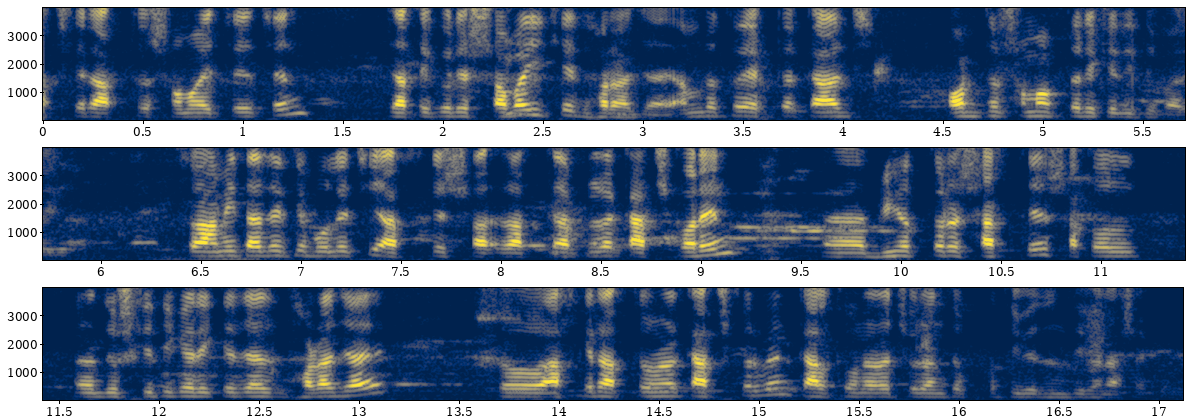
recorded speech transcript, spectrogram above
আজকে রাত্রে সময় চেয়েছেন যাতে করে সবাইকে ধরা যায়। আমরা তো একটা কাজ অর্ধ সমাপ্ত রেখে দিতে পারি না। সো আমি তাদেরকে বলেছি, আজকে রাত্রে আপনারা কাজ করেন বৃহত্তর স্বার্থে সকল দুষ্কৃতিকারীকে যা ধরা যায়। তো আজকে রাত্রে ওনারা কাজ করবেন, কালকে ওনারা চূড়ান্ত প্রতিবেদন দিবেন আশা করি।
